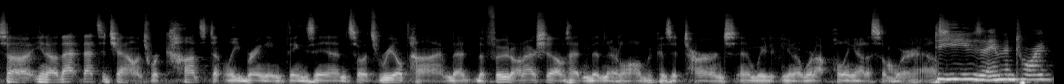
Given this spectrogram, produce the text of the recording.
So you know that that's a challenge. We're constantly bringing things in, so it's real time. That the food on our shelves hadn't been there long because it turns, and we you know we're not pulling out of somewhere else. Do you use an inventory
